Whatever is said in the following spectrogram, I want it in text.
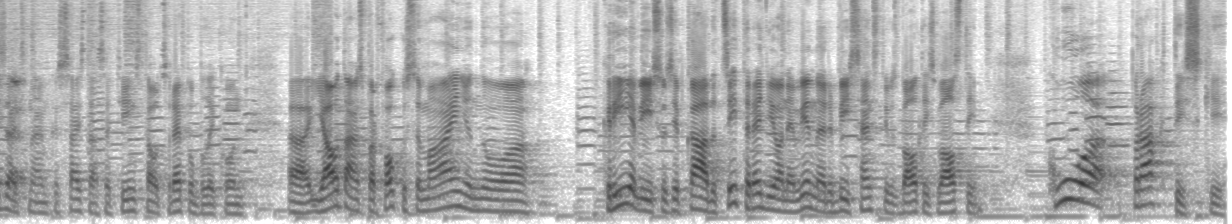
izaicinājuma, kas saistās ar Ķīnas Tautas Republiku. Un, eh, jautājums par fokusa maiņu no Krievijas uz jebkāda cita reģioniem vienmēr ir bijis sensitīvs Baltijas valstīm. Ko praktiski,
